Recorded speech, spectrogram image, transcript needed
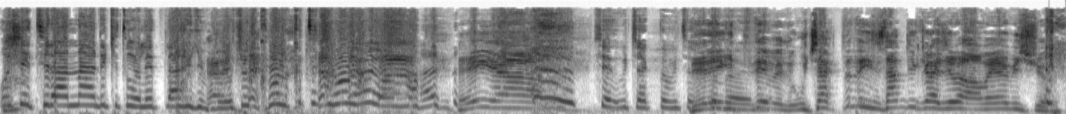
O şey trenlerdeki tuvaletler gibi böyle çok korkutucu oluyor ya onlar. Hey ya Şey uçakta uçakta nereye da gitti öyle. demedi. Uçakta da insan diyor ki acaba havaya mı işiyor?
